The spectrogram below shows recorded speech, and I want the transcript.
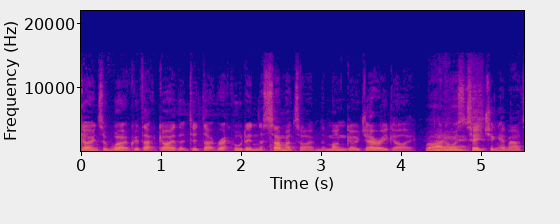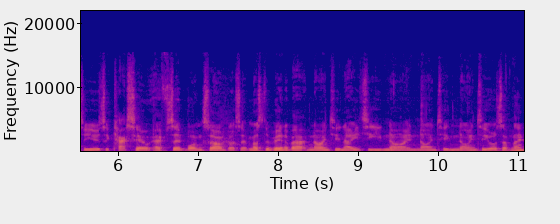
going to work with that guy that did that record in the summertime, the Mungo Jerry guy. Right. And I was Yes. teaching him how to use a Casio FZ1 sampler, so it must have been about 1989, 1990 or something.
